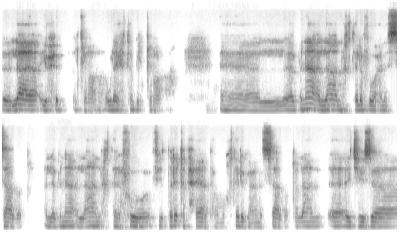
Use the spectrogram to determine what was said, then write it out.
لا يحب القراءة أو لا يهتم بالقراءة. الأبناء الآن اختلفوا عن السابق، الأبناء الآن اختلفوا في طريقة حياتهم مختلفة عن السابق، الآن أجهزة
